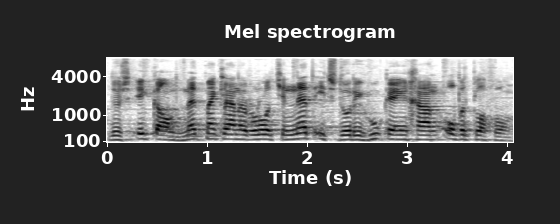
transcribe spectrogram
Dus ik kan met mijn kleine rolletje net iets door die hoek heen gaan op het plafond.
